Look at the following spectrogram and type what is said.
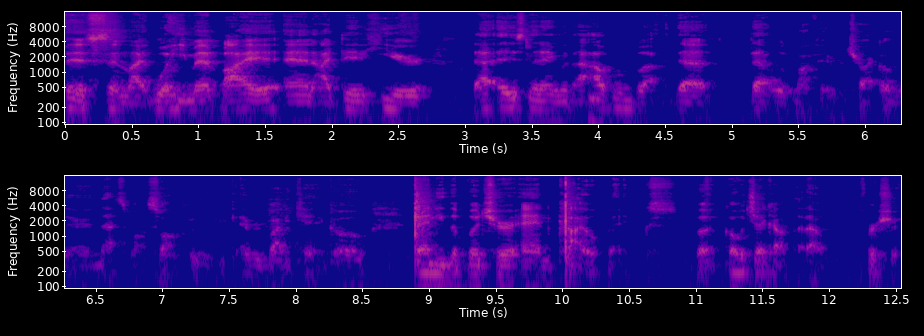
this and like what he meant by it, and I did hear that is the name of the album, but that that was my favorite track on there, and that's my song for the week. Everybody can't go. Benny the Butcher and Kyle Banks, but go check out that album for sure.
